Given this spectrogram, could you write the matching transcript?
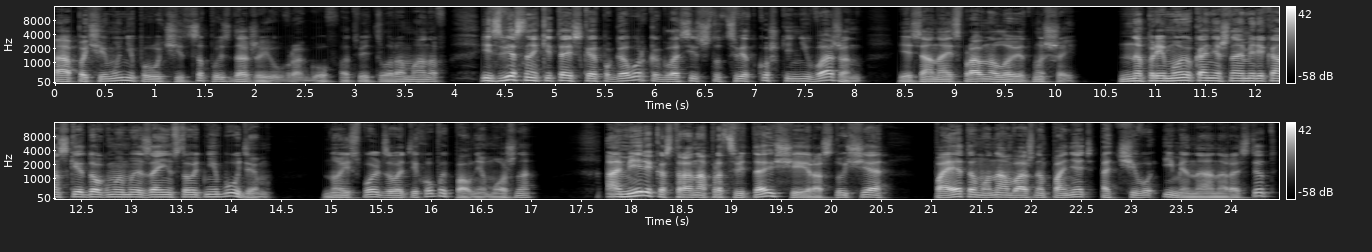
А почему не поучиться, пусть даже и у врагов, ответил Романов. Известная китайская поговорка гласит, что цвет кошки не важен, если она исправно ловит мышей. Напрямую, конечно, американские догмы мы заимствовать не будем, но использовать их опыт вполне можно. Америка – страна процветающая и растущая, Поэтому нам важно понять, от чего именно она растет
